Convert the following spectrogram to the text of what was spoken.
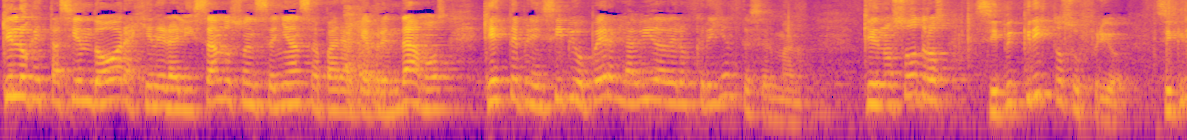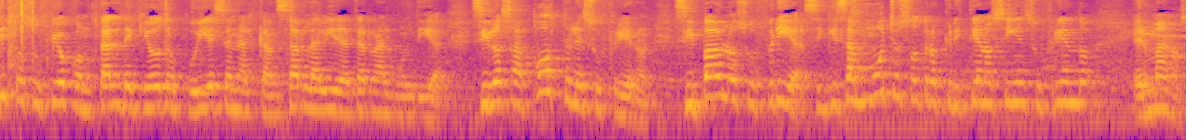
¿Qué es lo que está haciendo ahora? Generalizando su enseñanza para que aprendamos que este principio opera en la vida de los creyentes, hermano que nosotros, si Cristo sufrió, si Cristo sufrió con tal de que otros pudiesen alcanzar la vida eterna algún día, si los apóstoles sufrieron, si Pablo sufría, si quizás muchos otros cristianos siguen sufriendo, hermanos,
